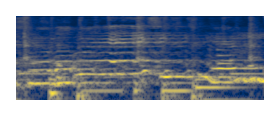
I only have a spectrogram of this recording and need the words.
笑容温馨甜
